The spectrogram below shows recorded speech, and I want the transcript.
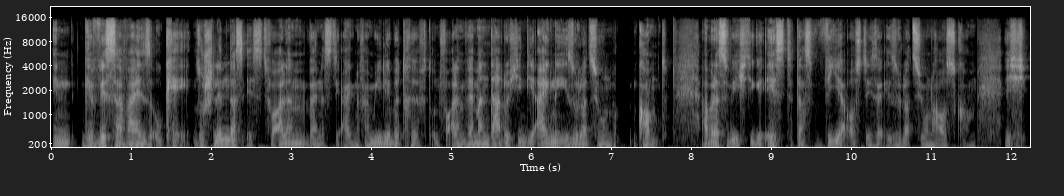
in gewisser Weise okay. So schlimm das ist, vor allem wenn es die eigene Familie betrifft und vor allem wenn man dadurch in die eigene Isolation kommt. Aber das Wichtige ist, dass wir aus dieser Isolation rauskommen. Ich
